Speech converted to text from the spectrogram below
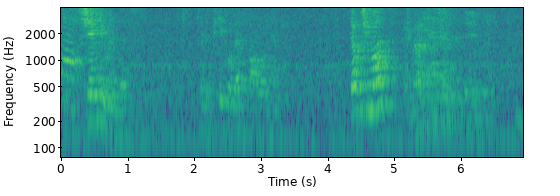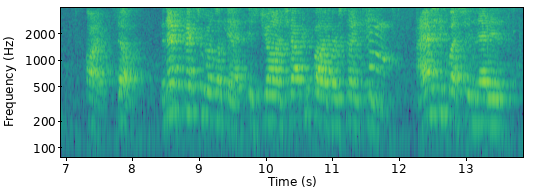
and genuineness to the people that follow him. Is that what you want? Amen. All right, so the next text we're going to look at is John chapter 5, verse 19. I asked you a question that is,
